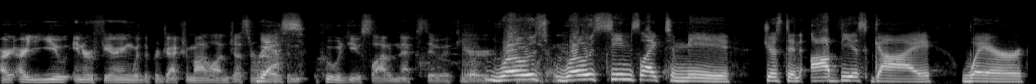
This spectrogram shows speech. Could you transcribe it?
Are, are you interfering with the projection model on Justin Rose? Yes. And who would you slot him next to if you're Rose? Rose seems like to me just an obvious guy where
